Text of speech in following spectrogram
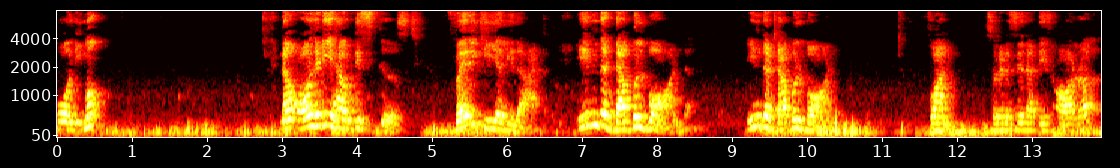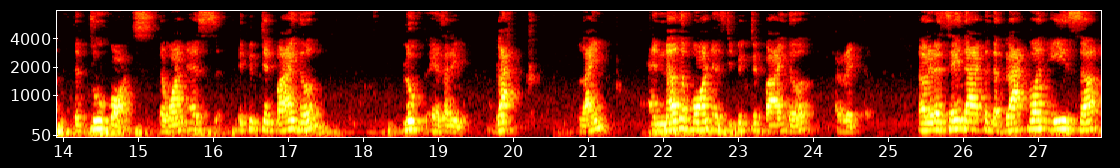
polymer. Now, already have discussed very clearly that in the double bond, in the double bond, one so let us say that these are uh, the two bonds. The one is depicted by the blue, uh, sorry, black line. Another bond is depicted by the red. Now let us say that the black one is uh,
